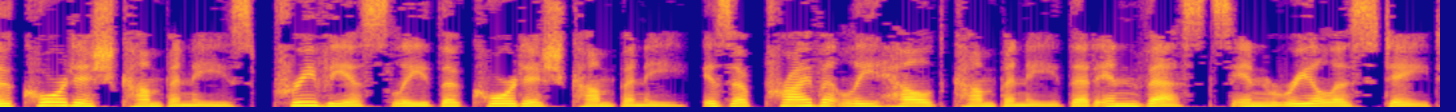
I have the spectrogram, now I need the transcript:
The Cordish Companies previously the Cordish Company is a privately held company that invests in real estate,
